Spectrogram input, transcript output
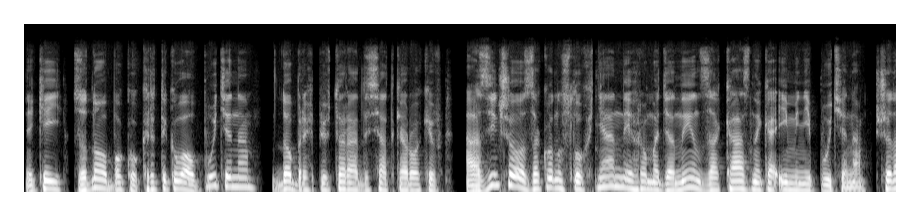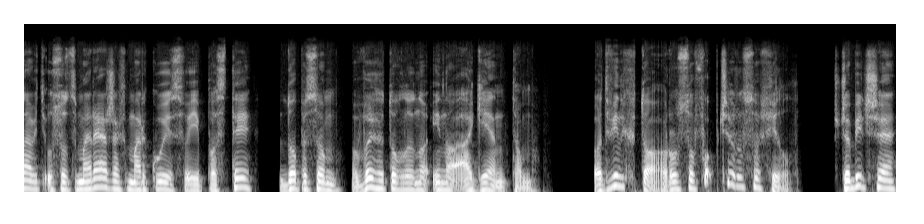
який з одного боку критикував Путіна добрих півтора десятка років, а з іншого законослухняний громадянин заказника імені Путіна, що навіть у соцмережах маркує свої пости дописом виготовлено іноагентом. От він хто? Русофоб чи русофіл? Що більше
